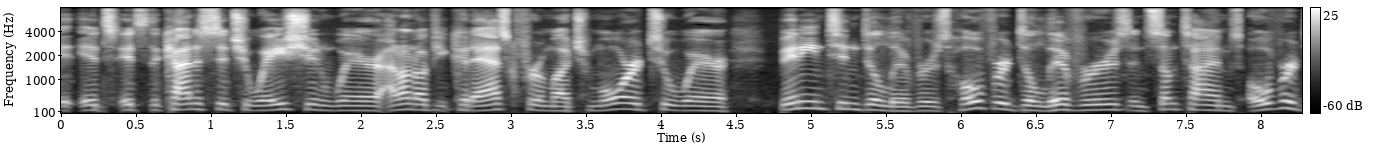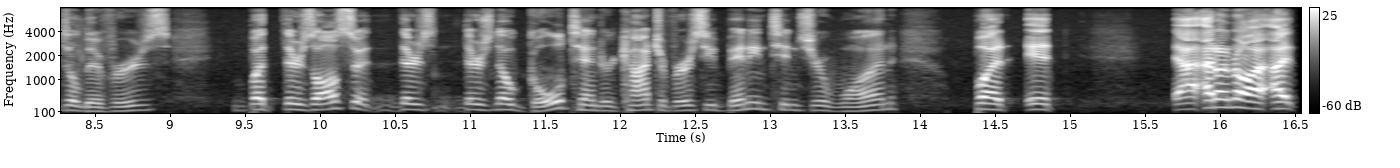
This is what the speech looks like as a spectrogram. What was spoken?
it, it's it's the kind of situation where I don't know if you could ask for much more to where Binnington delivers, Hofer delivers, and sometimes over delivers. But there's also there's there's no goaltender controversy. Binnington's your one, but it I, don't know. I,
